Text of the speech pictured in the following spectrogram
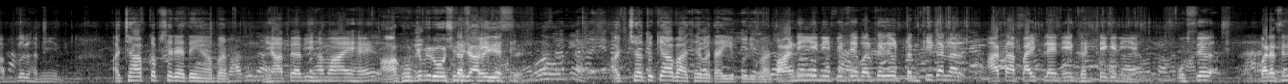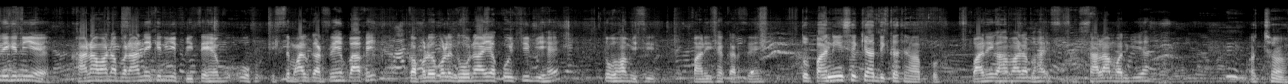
अब्दुल हमीद। अच्छा आप कब से रहते हैं यहाँ पर? यहाँ पे अभी हम आए हैं। आँखों की भी रोशनी जा रही है इससे। अच्छा तो क्या बात है बताइए पूरी बात। पानी ये नहीं पीते बल्कि जो टंकी का नल आता पाइपलाइन एक घंटे के लिए उससे बरसने के लिए खाना वाना बनाने के लिए पीते हैं वो इस्तेमाल करते हैं। बाकी कपड़े वपड़े धोना या कोई चीज़ भी है तो हम इसी पानी से करते हैं। तो पानी से क्या दिक्कत है आपको? पानी का हमारा भाई साला मर गया। अच्छा।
